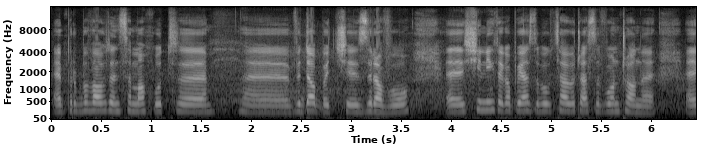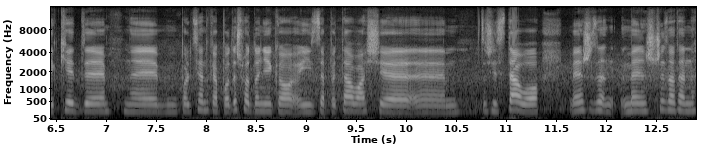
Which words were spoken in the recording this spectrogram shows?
e, próbował ten samochód e, wydobyć z rowu. Silnik tego pojazdu był cały czas włączony. Kiedy policjantka podeszła do niego i zapytała się, co się stało, mężczyzna, ten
